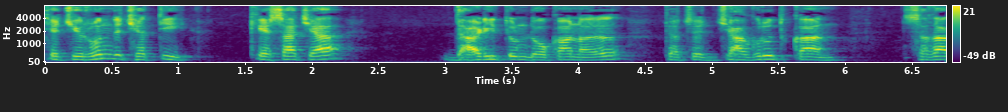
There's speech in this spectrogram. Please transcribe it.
त्याची रुंद छाती केसाच्या दाढीतून डोकावणारं त्याचं जागृत कान सदा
